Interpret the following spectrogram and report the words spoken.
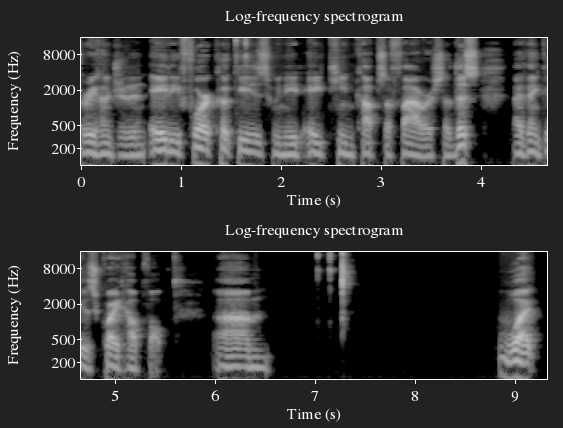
384 cookies. We need 18 cups of flour. So this, I think, is quite helpful. Um, what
